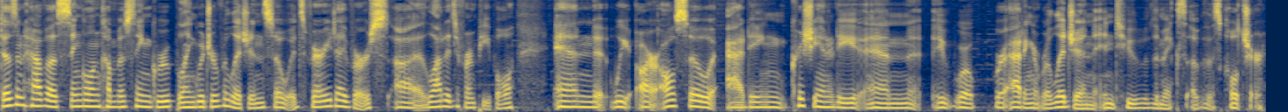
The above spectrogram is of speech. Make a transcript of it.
doesn't have a single encompassing group, language, or religion, so it's very diverse, uh, a lot of different people. And we are also adding Christianity and we're adding a religion into the mix of this culture.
